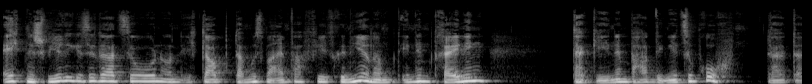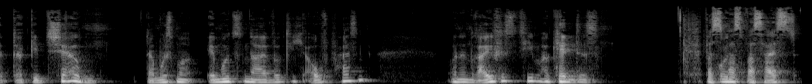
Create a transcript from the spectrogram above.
echt eine schwierige Situation und ich glaube, da muss man einfach viel trainieren und in dem Training, da gehen ein paar Dinge zu Bruch. Da, da, da gibt's Scherben. Da muss man emotional wirklich aufpassen und ein reifes Team erkennt es. Was, was, was heißt,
